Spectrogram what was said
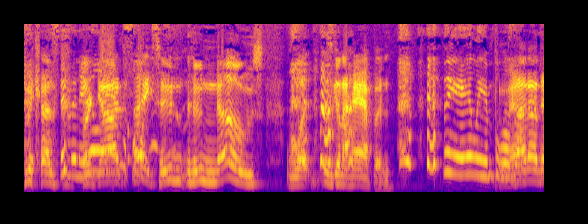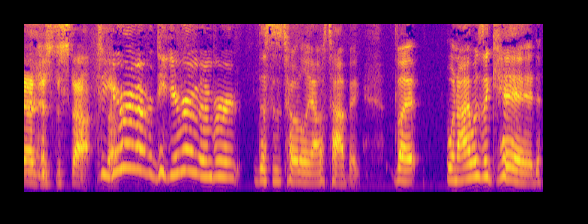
because for God's sakes, who who knows what is going to happen? the alien pulls No, out. no, no, just to stop. Do stop. you remember? Do you remember? This is totally off topic, but when I was a kid,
